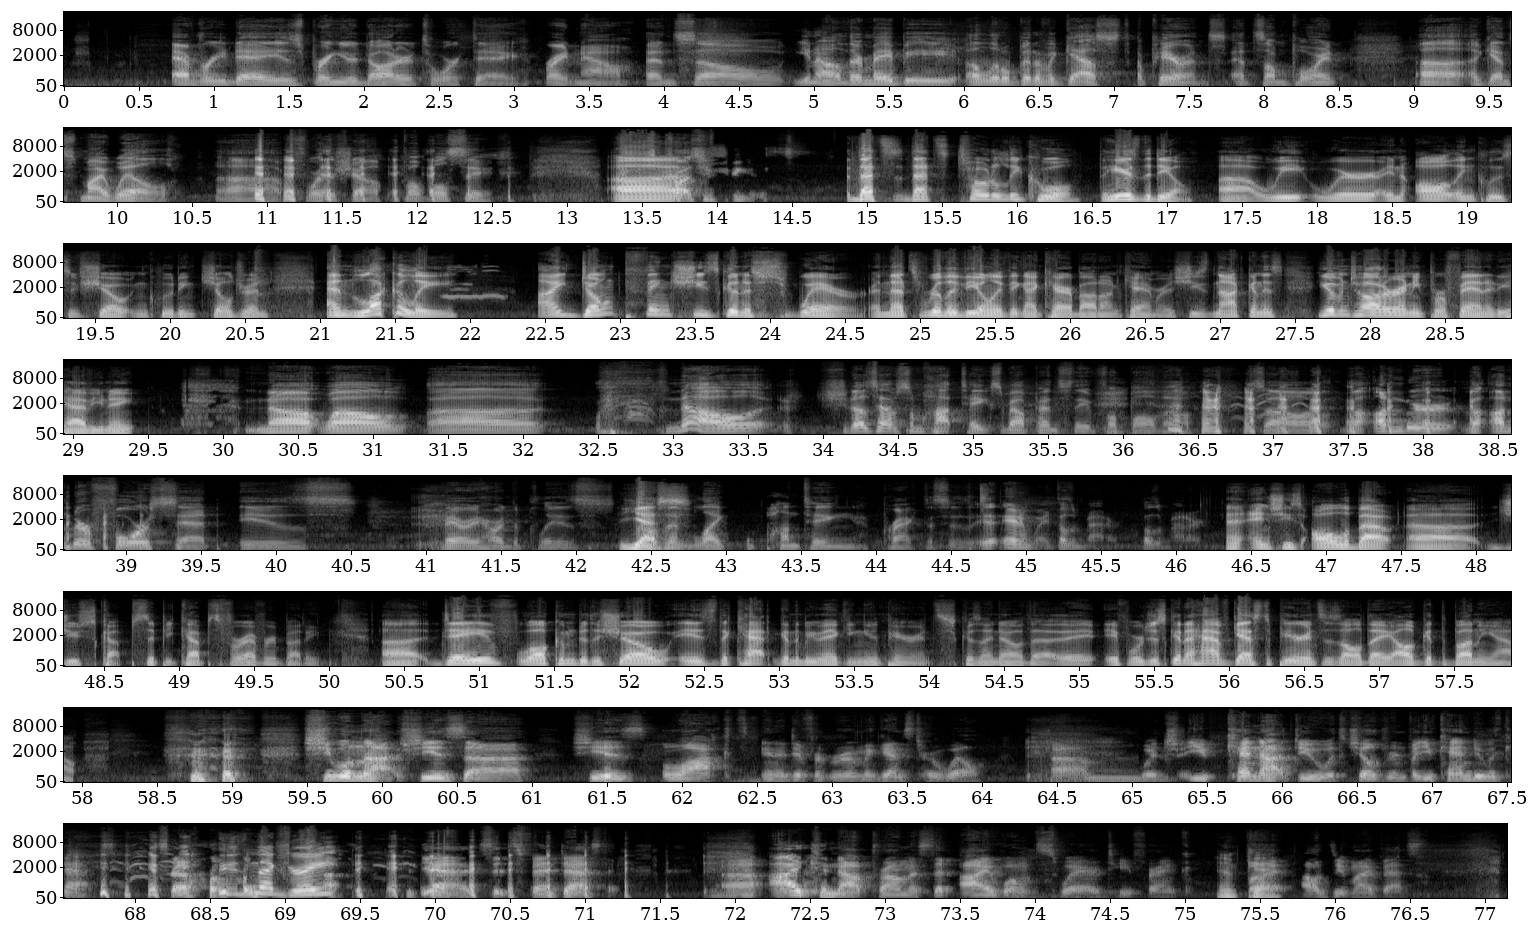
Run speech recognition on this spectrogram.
Every day is bring your daughter to work day right now. And so, you know, there may be a little bit of a guest appearance at some point uh, against my will uh, for the show, but we'll see. Uh, cross your fingers. That's that's totally cool. Here's the deal. Uh, we we're an all inclusive show, including children, and luckily, I don't think she's gonna swear, and that's really the only thing I care about on camera. She's not gonna. You haven't taught her any profanity, have you, Nate? No, well, uh, no. She does have some hot takes about Penn State football, though. so the under the under four set is very hard to please. Yes, doesn't like the punting practices. Anyway, it doesn't matter. Doesn't matter. And, and she's all about uh, juice cups, sippy cups for everybody. Uh, Dave, welcome to the show. Is the cat going to be making an appearance? Because I know that if we're just going to have guest appearances all day, I'll get the bunny out. she will not. She is uh, she is locked in a different room against her will, um, mm. which you cannot do with children, but you can do with cats. So isn't that great? uh, yeah, it's it's fantastic. Uh, I cannot promise that I won't swear, T. Frank, okay. but I'll do my best.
